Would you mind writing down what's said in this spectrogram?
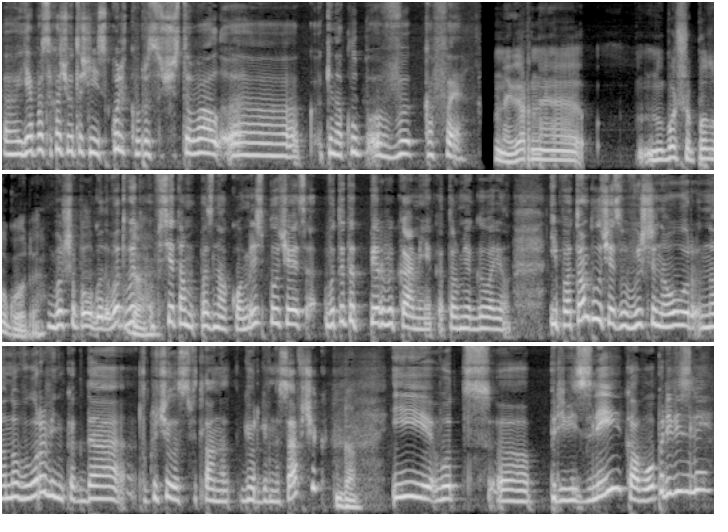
Э, я просто хочу уточнить, сколько просуществовал э, киноклуб в кафе? Наверное, ну, больше полугода. Больше полугода. Вот да. вы все там познакомились, получается. Вот этот первый камень, о котором я говорила. И потом, получается, вы вышли на, ур... на новый уровень, когда подключилась Светлана Георгиевна Савчик. Да. И вот э, привезли, кого привезли?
